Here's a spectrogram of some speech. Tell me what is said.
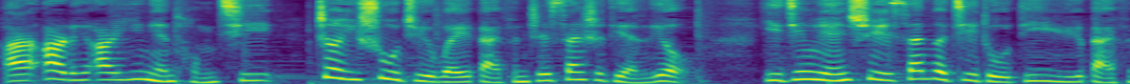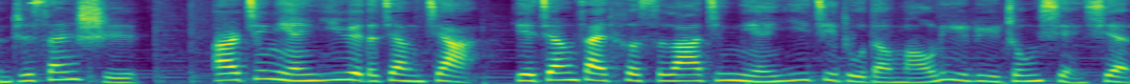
而二零二一年同期这一数据为百分之三十点六。已经连续三个季度低于百分之三十，而今年一月的降价也将在特斯拉今年一季度的毛利率中显现。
